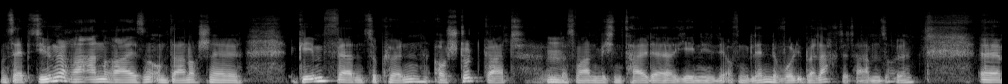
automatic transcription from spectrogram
und selbst jüngere anreisen, um da noch schnell geimpft werden zu können, aus Stuttgart, mhm. das war nämlich ein Teil derjenigen, die auf dem Gelände wohl überlachtet haben sollen, äh,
